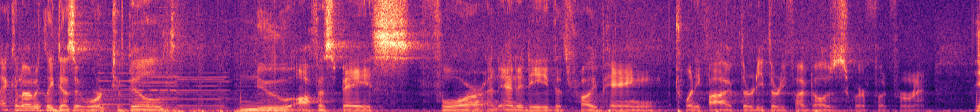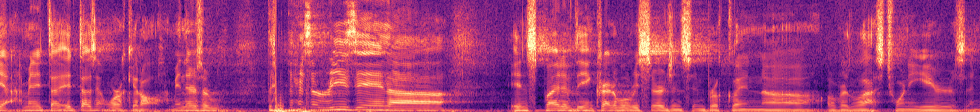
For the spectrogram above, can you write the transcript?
economically does it work to build new office space for an entity that's probably paying 25, 30, 35 dollars a square foot for rent? Yeah, I mean, it, it doesn't work at all. I mean, there's a, there's a reason, uh, in spite of the incredible resurgence in Brooklyn uh, over the last 20 years, and,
